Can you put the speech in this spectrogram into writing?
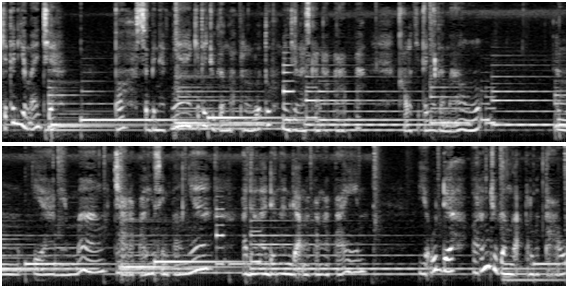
Kita diam aja. Toh sebenarnya kita juga nggak perlu tuh menjelaskan apa-apa kalau kita juga mau. Hmm, ya memang cara paling simpelnya adalah dengan nggak ngapa-ngapain. Ya udah orang juga nggak perlu tahu.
